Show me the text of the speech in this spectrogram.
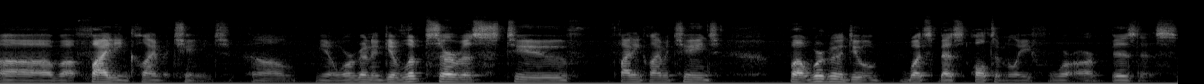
of uh, fighting climate change. Um, you know we're going to give lip service to fighting climate change, but we're going to do what's best ultimately for our business.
